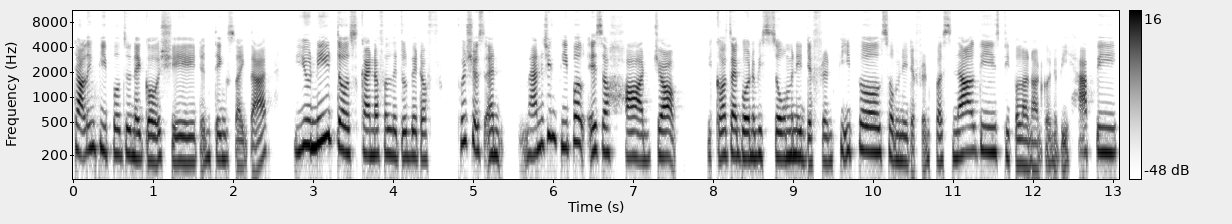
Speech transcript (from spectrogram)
telling people to negotiate and things like that. You need those kind of a little bit of pushes and managing people is a hard job because there are going to be so many different people so many different personalities people are not going to be happy.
